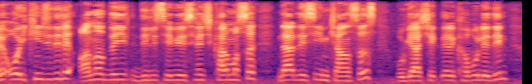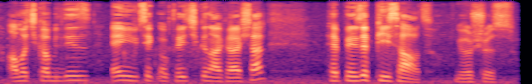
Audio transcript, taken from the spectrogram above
Ve o ikinci dili ana dil- dili seviyesine çıkarması neredeyse imkansız. Bu gerçekleri kabul edin ama çıkabildiğiniz en yüksek noktaya çıkın arkadaşlar. Hepinize peace out. Görüşürüz.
